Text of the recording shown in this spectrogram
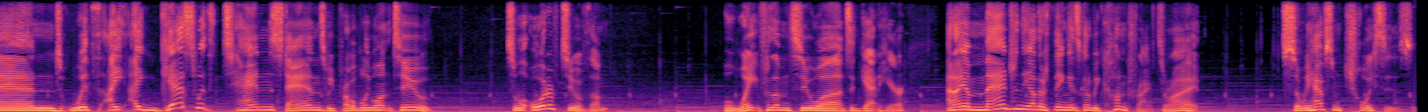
And with, I, I guess with 10 stands, we probably want two. So we'll order two of them. We'll wait for them to, uh, to get here. And I imagine the other thing is going to be contracts, right? So we have some choices.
